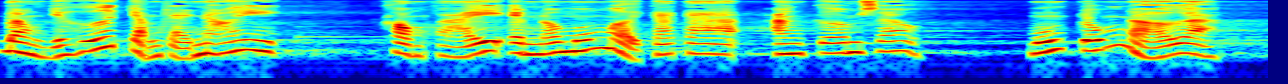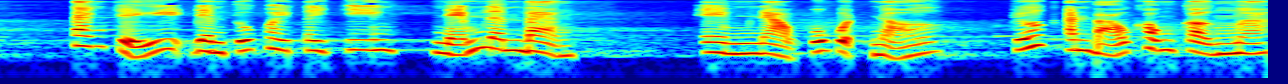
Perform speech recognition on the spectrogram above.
Đoàn Dớ chậm rãi nói, "Không phải em nói muốn mời ca ca ăn cơm sao? Muốn trốn nợ à?" Tang Trĩ đem túi khoai tây chiên ném lên bàn. "Em nào có quịch nợ, trước anh bảo không cần mà."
